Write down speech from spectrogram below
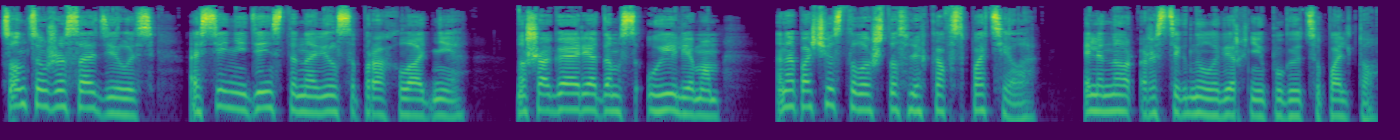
Солнце уже садилось, осенний день становился прохладнее, но, шагая рядом с Уильямом, она почувствовала, что слегка вспотела. Эленор расстегнула верхнюю пуговицу пальто.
